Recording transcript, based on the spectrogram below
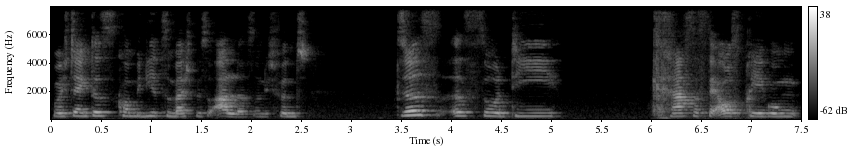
Wo ich denke, das kombiniert zum Beispiel so alles. Und ich finde, das ist so die krasseste Ausprägung,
